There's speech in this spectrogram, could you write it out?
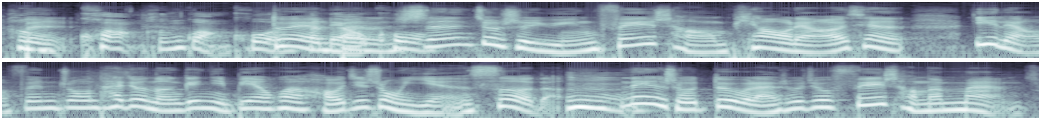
很广很广阔，对，本身就是云非常漂亮，而且一两分钟它就能给你变换好几种颜色的。嗯，那个时候对我来说就非常的满足。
